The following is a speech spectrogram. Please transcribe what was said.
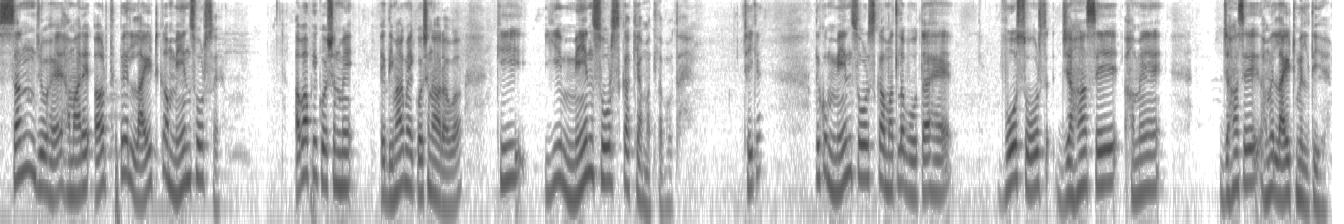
सन जो है, हमारे अर्थ पे लाइट का मेन सोर्स है। अब आपके क्वेश्चन में, एक दिमाग में एक क्वेश्चन आ रहा होगा कि ये मेन सोर्स का क्या मतलब होता है? ठीक है? देखो मेन सोर्स का मतलब होता है वो सोर्स जहाँ से हमें, जहाँ से हमें लाइट मिलती है।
